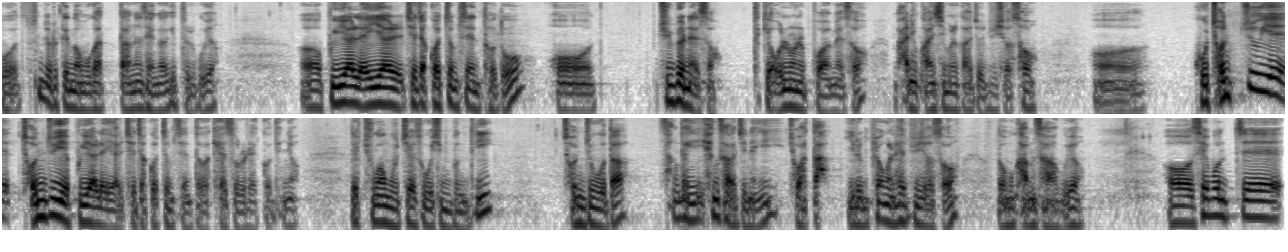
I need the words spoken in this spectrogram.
뭐 순조롭게 넘어갔다는 생각이 들고요. 어, VR, AR 제작 거점 센터도 어, 주변에서 특히 언론을 포함해서 많이 관심을 가져주셔서 어, 그 전주에 전주에 VR, AR 제작 거점 센터가 개소를 했거든요. 근데 중앙부처에서 오신 분들이 전주보다 상당히 행사 진행이 좋았다 이런 평을 해주셔서 너무 감사하고요. 어, 세 번째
